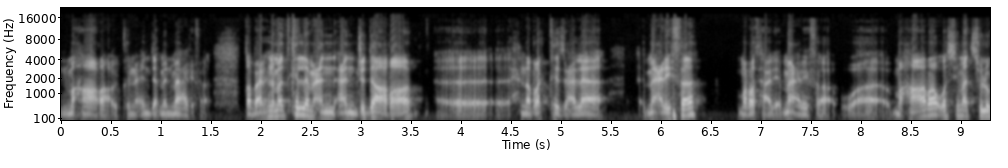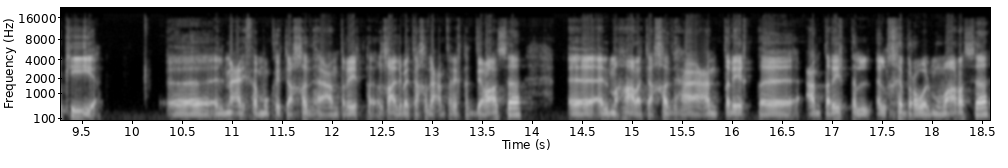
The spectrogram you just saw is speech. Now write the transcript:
مهارة أو يكون عنده من معرفة. طبعا لما نتكلم عن عن جدارة آه، إحنا نركز على معرفة مرة ثانية معرفة ومهاره وسمات سلوكية. آه، المعرفة ممكن تأخذها عن طريق غالبا تأخذها عن طريق الدراسة. آه، المهارة تأخذها عن طريق آه، عن طريق ال- الخبرة والممارسة.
